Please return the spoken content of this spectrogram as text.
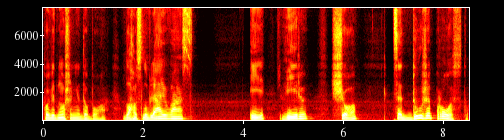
по відношенню до Бога. Благословляю вас і вірю, що це дуже просто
